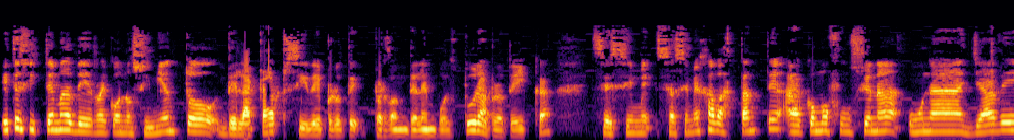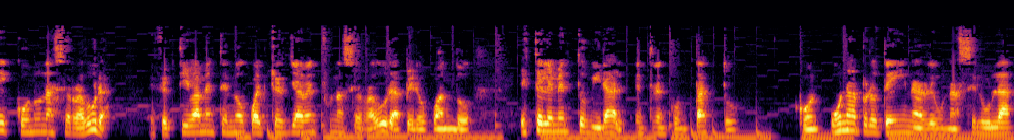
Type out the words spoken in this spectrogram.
Este sistema de reconocimiento de la cápside, perdón, de la envoltura proteica se, se asemeja bastante a cómo funciona una llave con una cerradura. Efectivamente, no cualquier llave entra una cerradura, pero cuando este elemento viral entra en contacto con una proteína de una célula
